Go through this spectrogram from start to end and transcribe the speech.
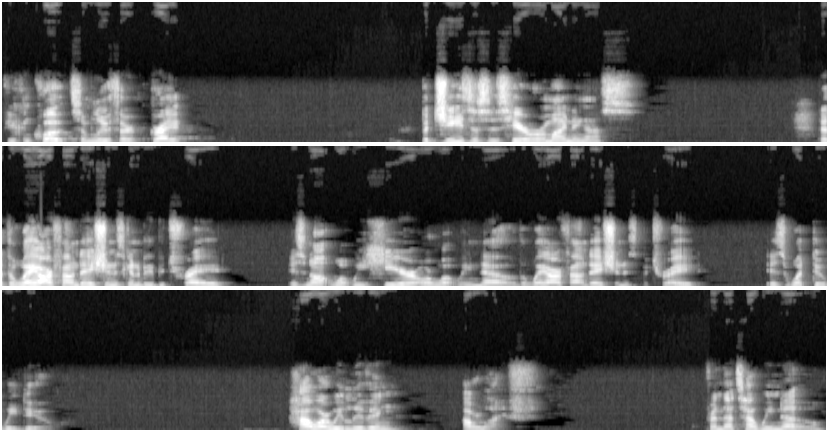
If you can quote some Luther, great. But Jesus is here reminding us that the way our foundation is going to be betrayed is not what we hear or what we know. The way our foundation is betrayed is what do we do? How are we living our life? Friend, that's how we know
